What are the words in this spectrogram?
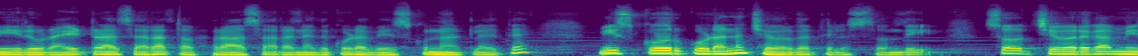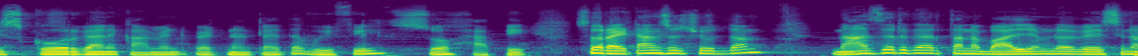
మీరు రైట్ రాసారా తప్పు రాసారా అనేది కూడా వేసుకున్నట్లయితే మీ స్కోర్ కూడాను చివరిగా తెలుస్తుంది. సో చివరిగా మీ స్కోర్ కానీ కామెంట్ పెట్టినట్లయితే we feel so happy so right answer చూద్దాం. నాజర్ గారు తన బాల్యంలో వేసిన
